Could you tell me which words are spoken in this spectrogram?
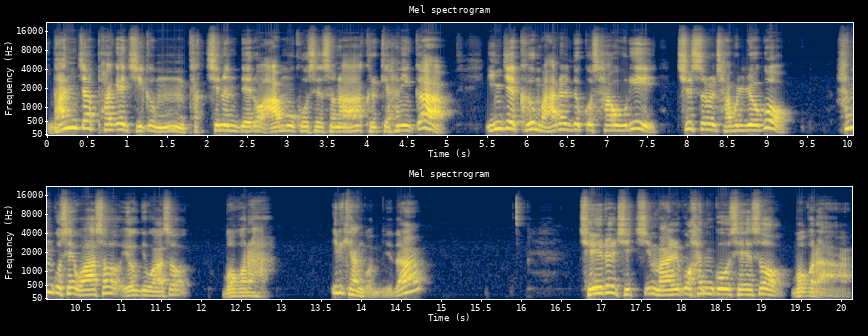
난잡하게 지금 닥치는 대로 아무 곳에서나 그렇게 하니까 이제 그 말을 듣고 사울이 질서를 잡으려고 한 곳에 와서 여기 와서 먹어라. 이렇게 한 겁니다. 죄를 짓지 말고 한 곳에서 먹어라.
